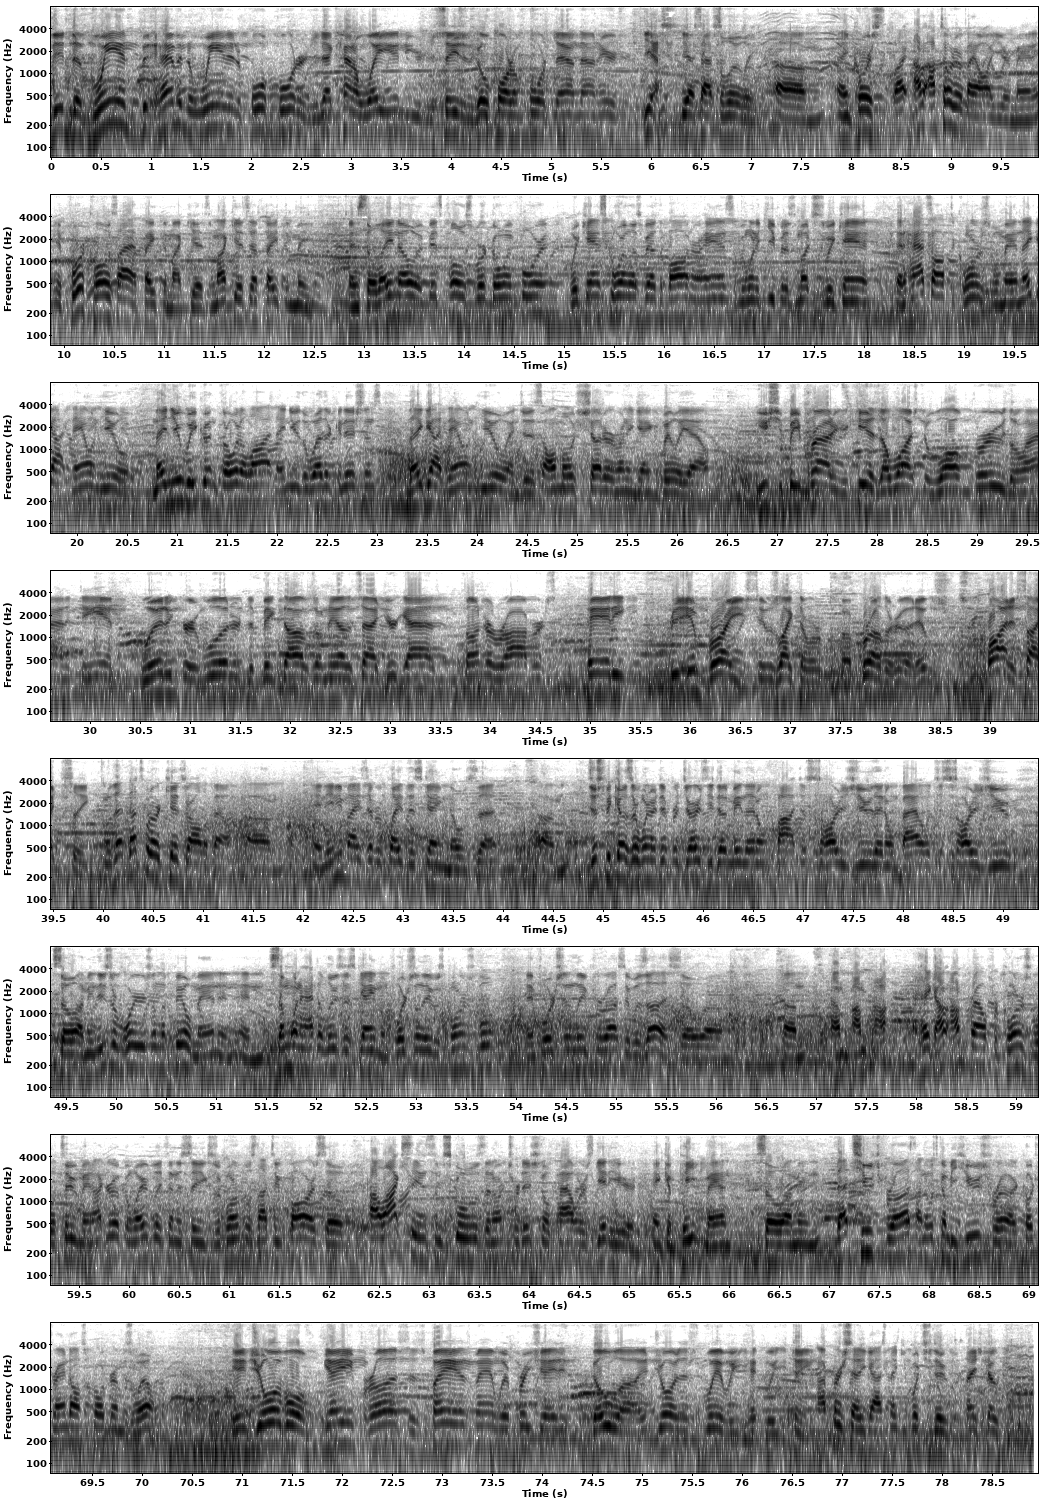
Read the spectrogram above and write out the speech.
Did the win, having to win in the fourth quarter, did that kind of weigh into your decision to go for on fourth down down here? Yes, yes, absolutely. Um, and of course, like I've told everybody all year, man, if we're close, I have faith in my kids, and my kids have faith in me. And so they know if it's close, we're going for it. We can't score unless we have the ball in our hands, so we want to keep it as much as we can. And hats off to Cornersville, man. They got downhill. They knew we couldn't throw it a lot. They knew the weather conditions. They got downhill and just almost shut our running game completely out. You should be proud of your kids. I watched them walk through the line at the end. Whitaker and Woodard, the big dogs on the other side. Your guys, Thunder Roberts, Petty, embraced. It was like they were a brotherhood. It was quite a sight to see. Well, that, that's what our kids are all about. Um, and anybody who's ever played this game knows that. Um, just because they're wearing a different jersey doesn't mean they don't fight just as hard as you. They don't battle just as hard as you. So, I mean, these are warriors on the field, man. And, and someone had to lose this game. Unfortunately, it was Cornersville. And fortunately for us, it was us. So, um, um I'm, I'm, I, heck, I'm proud for Cornersville, too, man. I grew up in Waverly, Tennessee, because Cornersville's not too far. So, I like seeing some schools that aren't traditional powers get here and compete, man. So, I mean, that's huge for us. I know it's going to be huge for uh, Coach Randolph's program as well enjoyable game for us as fans, man. We appreciate it. Go uh, enjoy this win with, with your team. I appreciate it, guys. Thank you for what you do. Thanks, Coach.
